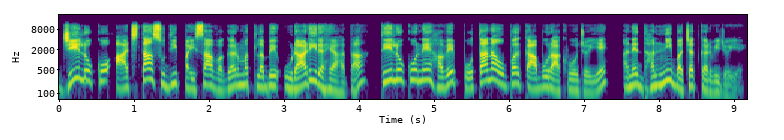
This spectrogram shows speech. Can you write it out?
જે લોકો આજતા સુધી પૈસા વગર મતલબે ઉડાડી રહ્યા હતા, તે લોકોને હવે પોતાના ઉપર કાબૂ રાખવો જોઈએ અને ધનની બચત કરવી જોઈએ.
